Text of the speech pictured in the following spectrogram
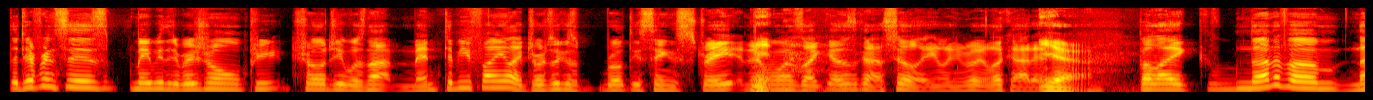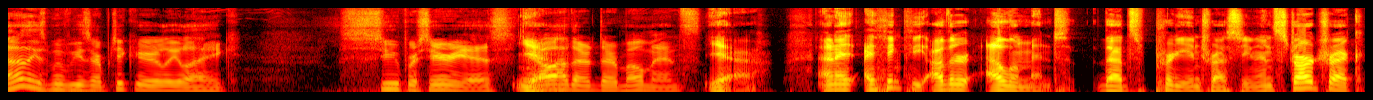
the difference is maybe the original pre trilogy was not meant to be funny. Like George Lucas wrote these things straight, and Yeah. everyone's like, yeah, this is kind of silly when you really look at it. yeah, But like, none of them, none of these movies are particularly like super serious. They Yeah. all have their their moments. yeah. And I, I think the other element that's pretty interesting in Star Trek,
